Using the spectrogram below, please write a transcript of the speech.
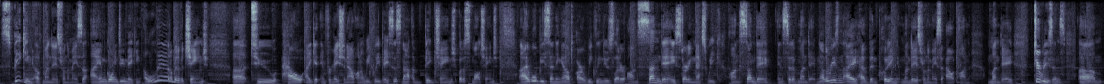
Speaking of Mondays from the Mesa, I am going to be making a little bit of a change uh, to how I get information out on a weekly basis. Not a big change, but a small change. I will be sending out our weekly newsletter on Sunday, starting next week, on Sunday instead of Monday. Now, the reason I have been putting Mondays from the Mesa out on Monday, two reasons. Um,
